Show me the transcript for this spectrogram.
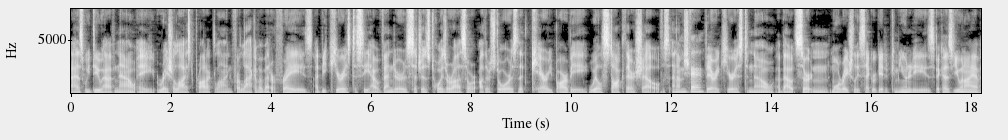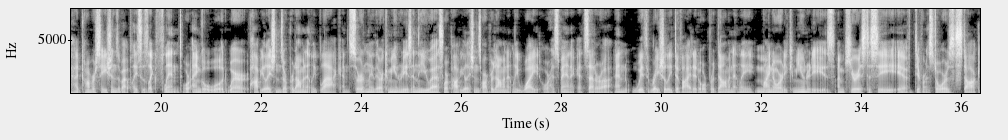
as we do have now a racialized product line, for lack of a better phrase, I'd be curious to see how vendors such as Toys R Us or other stores that carry Barbie will stock their shelves. And I'm Sure. very curious to know about certain more racially segregated communities because you and I have had conversations about places like Flint or Englewood where populations are predominantly black. And certainly there are communities in the US where populations are predominantly white or Hispanic, etc. And with racially divided or predominantly minority communities, I'm curious to see if different stores stock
